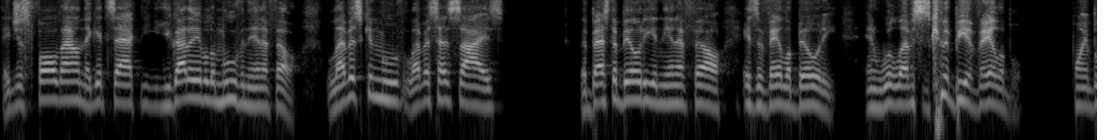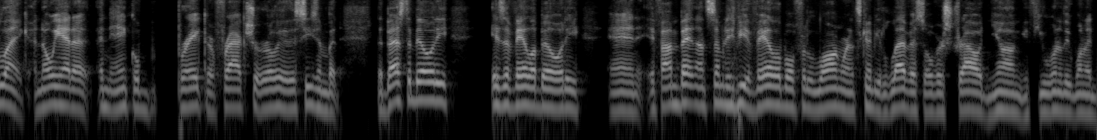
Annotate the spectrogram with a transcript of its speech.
They just fall down, they get sacked. You got to be able to move in the NFL. Levis can move. Levis has size. The best ability in the NFL is availability, and Will Levis is going to be available, point blank. I know he had a, an ankle break or fracture earlier this season, but the best ability is availability. And if I'm betting on somebody to be available for the long run, it's going to be Levis over Stroud and Young if you really want to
